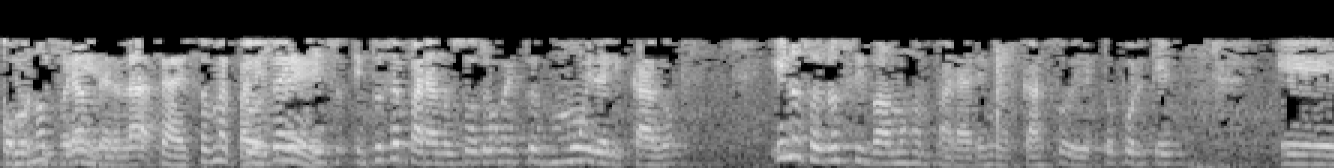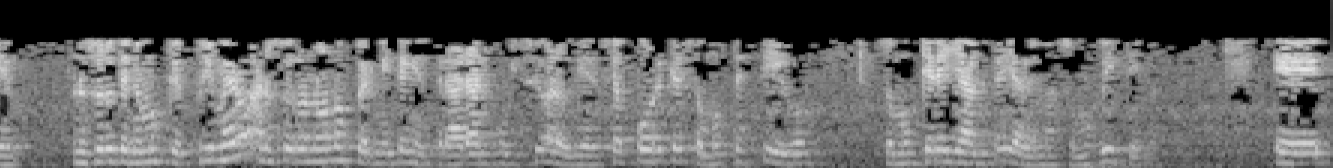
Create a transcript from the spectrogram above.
Como no si fueran sé, verdad. O sea, eso me parece... Entonces, entonces, para nosotros esto es muy delicado y nosotros sí vamos a amparar en el caso de esto porque eh, nosotros tenemos que, primero a nosotros no nos permiten entrar al juicio, a la audiencia, porque somos testigos, somos querellantes y además somos víctimas. Eh,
